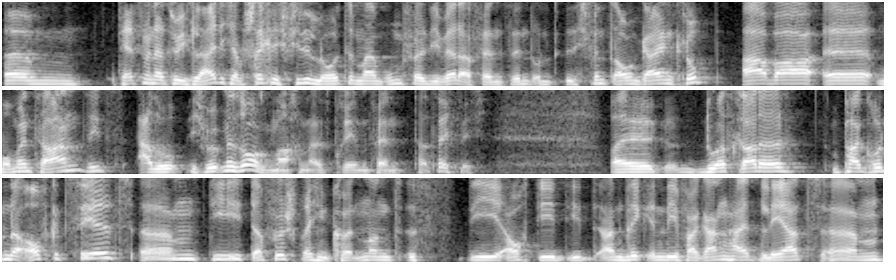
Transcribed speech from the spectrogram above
Ähm, der mir natürlich leid, ich habe schrecklich viele Leute in meinem Umfeld, die Werder-Fans sind und ich finde es auch einen geilen Club, aber äh, momentan sieht's, also ich würde mir Sorgen machen als Bremen-Fan, tatsächlich. Weil äh, du hast gerade ein paar Gründe aufgezählt, ähm, die dafür sprechen könnten und ist die auch die, die ein Blick in die Vergangenheit lehrt, ähm,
